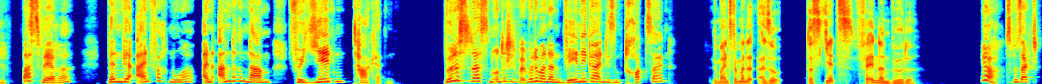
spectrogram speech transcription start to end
Mhm. Was wäre, wenn wir einfach nur einen anderen Namen für jeden Tag hätten? Würdest du das einen Unterschied, würde man dann weniger in diesem Trott sein? Du meinst, wenn man also das jetzt verändern würde? Ja, dass man sagt,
